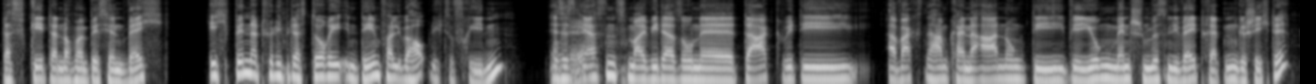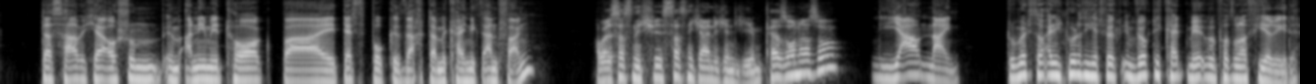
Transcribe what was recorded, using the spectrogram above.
Das geht dann noch mal ein bisschen weg. Ich bin natürlich mit der Story in dem Fall überhaupt nicht zufrieden. Es ist Okay. erstens mal wieder so eine dark, witty, Erwachsene haben keine Ahnung, die wir jungen Menschen müssen die Welt retten Geschichte. Das habe ich ja auch schon im Anime-Talk bei Deathbook gesagt, damit kann ich nichts anfangen. Aber ist das nicht, ist das nicht eigentlich in jedem Persona so? Ja und nein. Du möchtest doch eigentlich nur, dass ich jetzt in Wirklichkeit mehr über Persona 4 rede.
